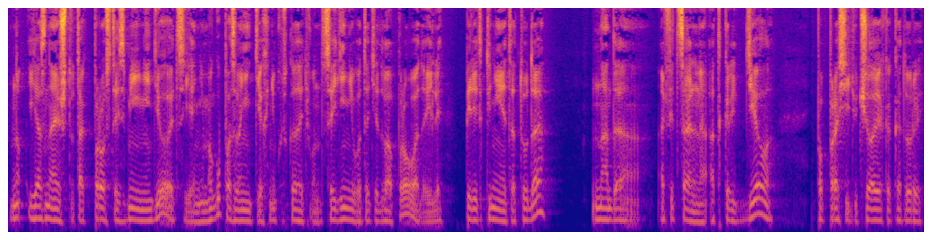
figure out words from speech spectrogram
Но я знаю, что так просто изменение не делается. Я не могу позвонить технику, сказать, вон, соедини вот эти два провода или переткни это туда. Надо официально открыть дело, попросить у человека, который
